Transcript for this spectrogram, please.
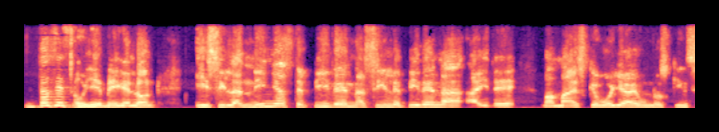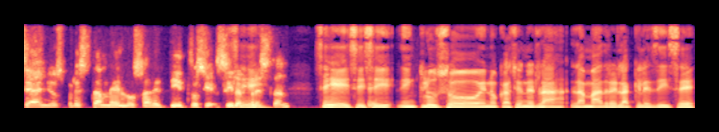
Entonces, Oye, Miguelón, y si las niñas te piden así, le piden a Aide, mamá, es que voy a unos 15 años, préstame los aretitos, ¿sí, sí le prestan? Sí, sí, sí. Incluso en ocasiones la, la madre es la que les dice,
